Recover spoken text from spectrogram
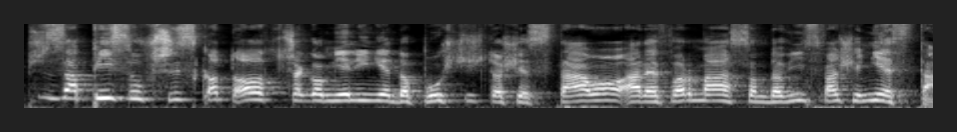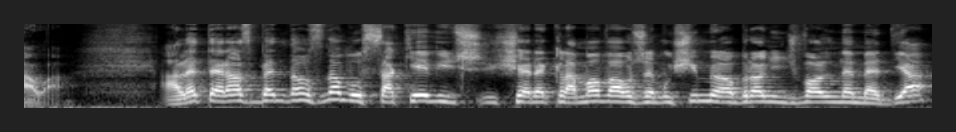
Przy zapisu wszystko to, czego mieli nie dopuścić, to się stało, a reforma sądownictwa się nie stała. Ale teraz będą znowu Sakiewicz się reklamował, że musimy obronić wolne media.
